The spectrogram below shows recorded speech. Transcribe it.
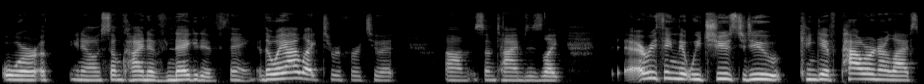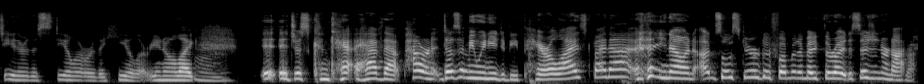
or a, you know some kind of negative thing the way i like to refer to it um, sometimes is like everything that we choose to do can give power in our lives to either the stealer or the healer you know like mm it, it just can ca- have that power. And it doesn't mean we need to be paralyzed by that, you know, and I'm so scared if I'm going to make the right decision or not. Right.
